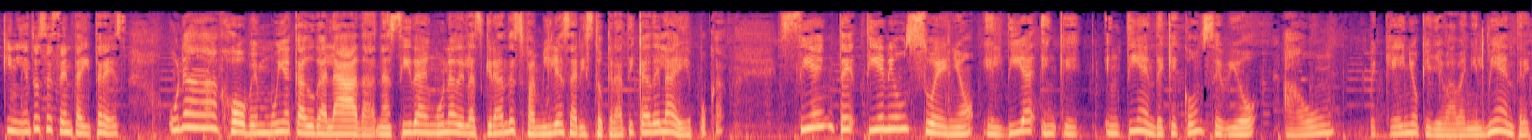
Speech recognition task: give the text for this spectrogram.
563, una joven muy acaudalada, nacida en una de las grandes familias aristocráticas de la época, siente, tiene un sueño el día en que entiende que concebió a un pequeño que llevaba en el vientre.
